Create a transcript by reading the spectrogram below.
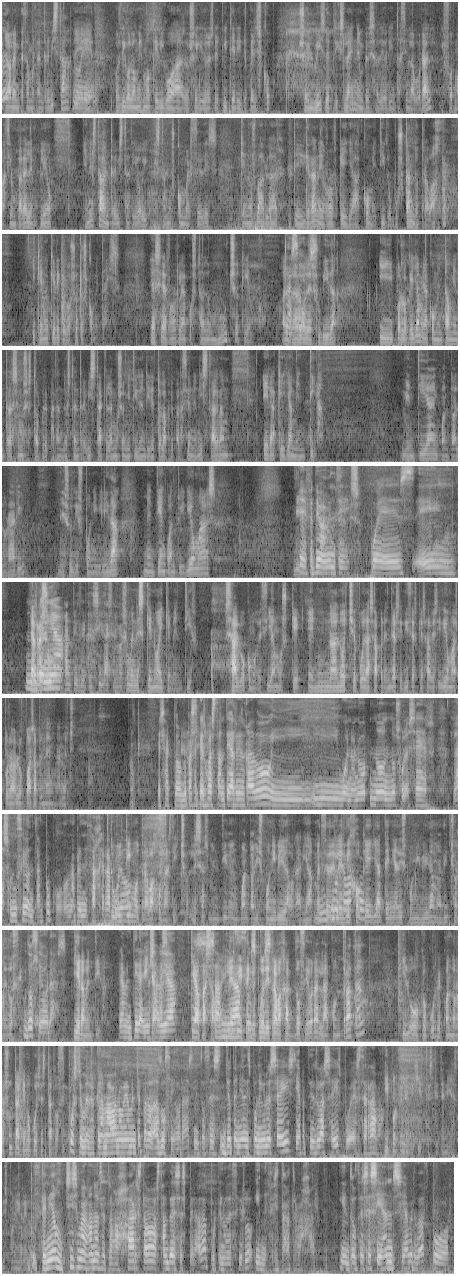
Bien. ahora empezamos la entrevista. Eh, os digo lo mismo que digo a los seguidores de Twitter y de Periscope. Soy Luis de Prixline, empresa de orientación laboral y formación para el empleo. En esta entrevista de hoy estamos con Mercedes, que nos va a hablar del gran error que ella ha cometido buscando trabajo y que no quiere que vosotros cometáis. Ese error le ha costado mucho tiempo a lo Así largo de su vida y por lo que ella me ha comentado mientras hemos estado preparando esta entrevista, que la hemos emitido en directo la preparación en Instagram, era que ella mentía. Mentía en cuanto al horario de su disponibilidad, mentía en cuanto a idiomas. Efectivamente, pues eh, no el resumen, tenía... antes de que sigas, el resumen es que no hay que mentir. Salvo, como decíamos, que en una noche puedas aprender, si dices que sabes idiomas, pues los puedas aprender en una noche. ¿no? Exacto, lo que pasa si que es bastante arriesgado y, y, bueno, no, no, no suele ser la solución tampoco, un aprendizaje Tu rápido. último trabajo, me has dicho, les has mentido en cuanto a disponibilidad horaria. Mercedes les dijo que ella tenía disponibilidad, me has dicho, de 12 horas. 12 horas. Y era mentira. Era mentira, ¿Y yo qué ha sabía... pasado? ¿Qué ha pasado? sabía, Les dice pues, que puede pues, trabajar 12 horas, la contratan y luego ¿qué ocurre cuando resulta que no puedes estar 12 horas? Pues que me reclamaban obviamente para las 12 horas y entonces yo tenía disponibles 6 y a partir de las 6 pues cerraba. ¿Y por qué le dijiste que tenías disponible 12? Tenía muchísimas ganas de trabajar, estaba bastante desesperada, por qué no decirlo, y necesitaba trabajar. Y entonces ese ansia, ¿verdad? Por...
